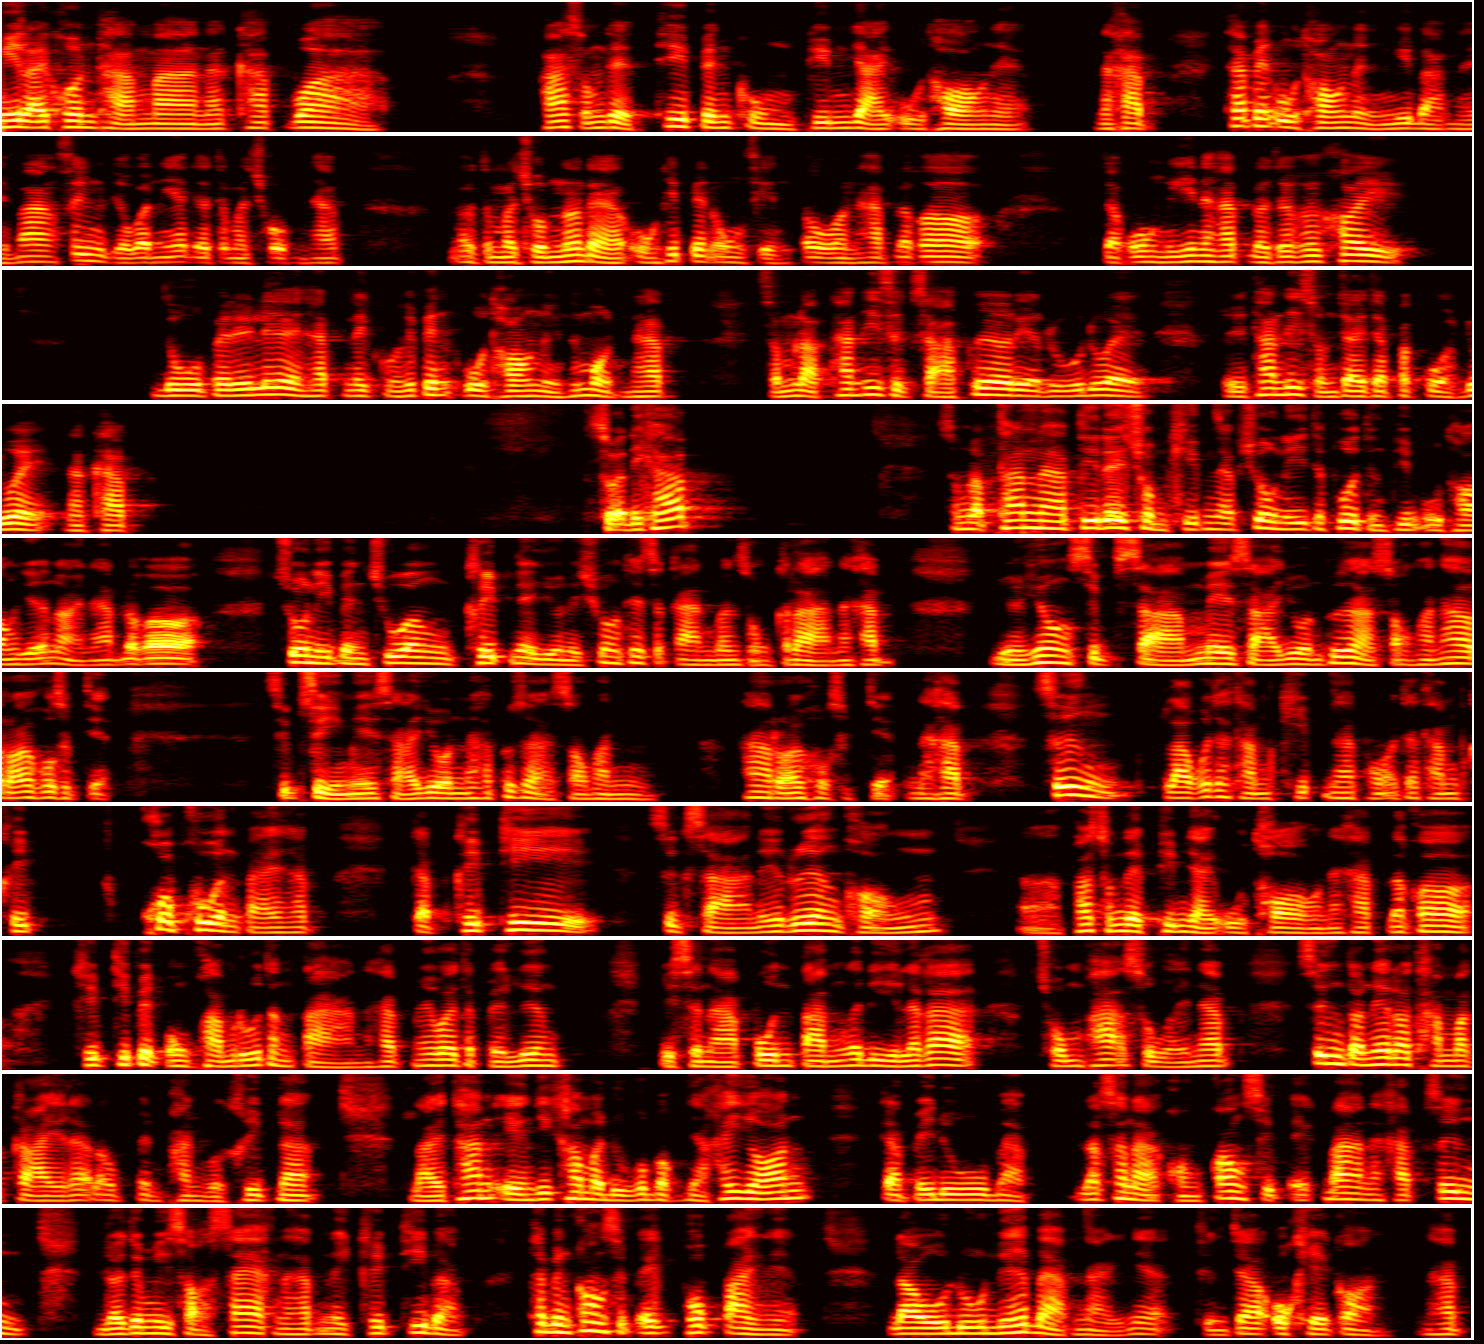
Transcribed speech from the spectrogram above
มีหลายคนถามมานะครับว่าพระสมเด็จที่เป็นกลุ่มพิมพ์ใหญ่อู่ทองเนี่ยนะครับถ้าเป็นอู่ทองหนึ่งมีแบบไหนบ้าง ซึ่งเดี๋ยววันนี้เดี๋ยวจะมาชมนะครับ เราจะมาชมตั้งแต่องค์ที่เป็นองค์เสียนโตนะครับ แล้วก็จากองค์นี้นะครับ เราจะค่อยๆดูไปเรื่อยๆครับในกลุ่มที่เป็นอู่ทองหนึ่งทั้งหมดนะครับสำหรับท่านที่ศึกษาเพื่อเรียนรู้ด้วย หรือท่านที่สนใจจะประกวดด้วยนะครับ สวัสดีครับ สำหรับท่านนะครับที่ได้ชมคลิปนะครับช่วงนี้จะพูดถึงพิมพ์อู่ทองเยอะหน่อยนะครับ แล้วก็ช่วงนี้เป็นช่วงคลิปเนี่ยอยู่ในช่วงเทศกาลวันสงกรานต์นะครับ อยู่ในช่วง 13 เมษายนพุทธศักราช2567 14 เมษายนนะครับพุทธศักราช2567 นะครับ ซึ่งเราก็จะทำคลิปนะครับผมอาจจะทำคลิปควบคู่กันไปครับ กับคลิปที่ศึกษาในเรื่องของพระสมเด็จพิมพ์ใหญ่อู่ทองนะครับ แล้วก็คลิปที่เป็นองค์ความรู้ต่างๆนะครับ ไม่ว่าจะเป็นเรื่องปริศนาปูนตำก็ดีแล้วก็ ชมพระสวยนะครับ ซึ่งตอนนี้เราทำมาไกลแล้วเราเป็นพันกว่าคลิปแล้ว หลายท่านเองที่เข้ามาดูก็บอกอยากให้ย้อนกลับไปดูแบบลักษณะของกล้อง 10x บ้างนะครับ ซึ่งเราจะมีสอดแทรกนะครับในคลิปที่แบบถ้าเป็นกล้อง 10x พกไปเนี่ยเราดูเนื้อแบบไหนเนี่ยถึงจะโอเคก่อนนะครับ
